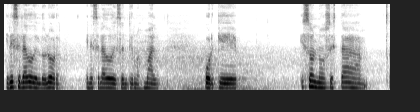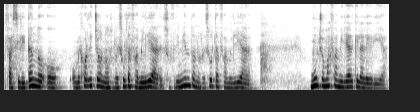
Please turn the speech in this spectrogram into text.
en ese lado del dolor, en ese lado de sentirnos mal, porque eso nos está facilitando o, o mejor dicho, nos resulta familiar, el sufrimiento nos resulta familiar, mucho más familiar que la alegría.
